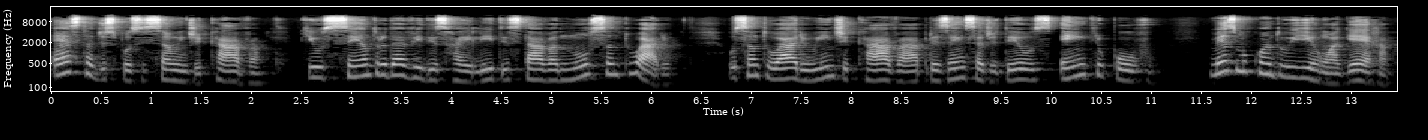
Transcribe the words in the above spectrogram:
esta disposição indicava que o centro da vida israelita estava no santuário. O santuário indicava a presença de Deus entre o povo. Mesmo quando iam à guerra,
